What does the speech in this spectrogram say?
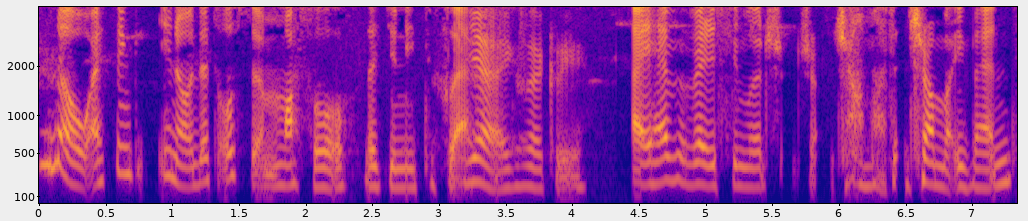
No, I think you know that's also a muscle that you need to flex. yeah, exactly. I have a very similar tr- tr- trauma trauma event,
